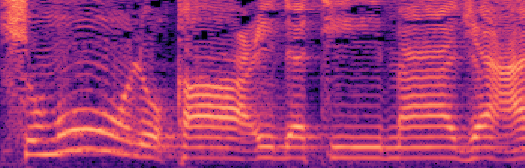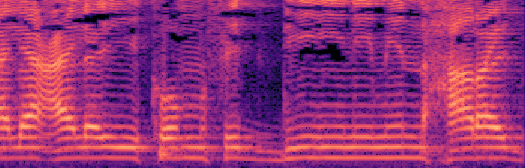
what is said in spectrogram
شمول قاعدة ما جعل عليكم في الدين من حرج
